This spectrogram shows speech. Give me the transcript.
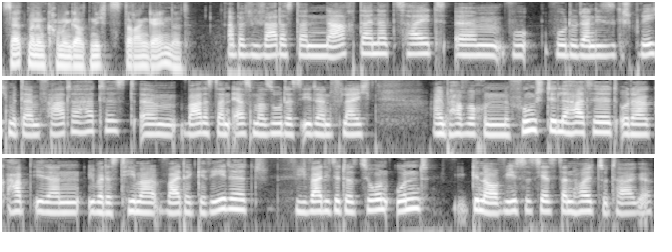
seit meinem Coming Out nichts daran geändert. Aber wie war das dann nach deiner Zeit, ähm, wo, wo du dann dieses Gespräch mit deinem Vater hattest? Ähm, war das dann erstmal so, dass ihr dann vielleicht ein paar Wochen eine Funkstille hattet oder habt ihr dann über das Thema weiter geredet? Wie war die Situation und genau, wie ist es jetzt dann heutzutage?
